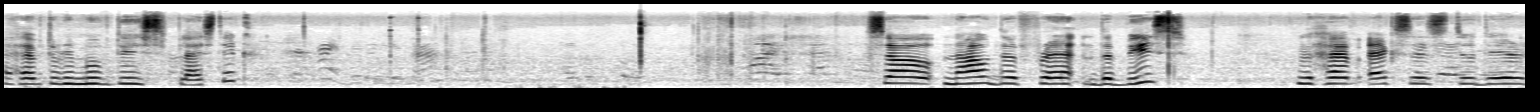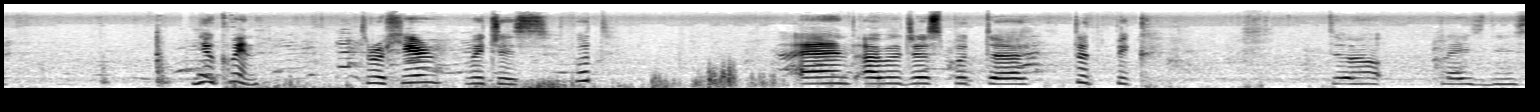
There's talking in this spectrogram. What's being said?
I have to remove this plastic. So now the the bees will have access to their new queen through here, which is food, and I will just put a toothpick to place this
